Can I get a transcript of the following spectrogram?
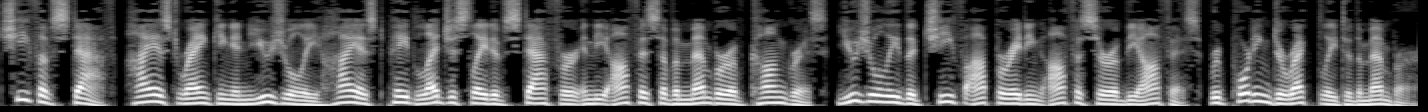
Chief of Staff, highest ranking and usually highest paid legislative staffer in the office of a member of Congress, usually the chief operating officer of the office, reporting directly to the member.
